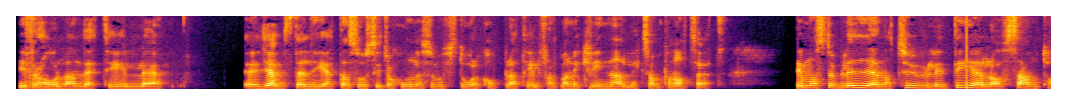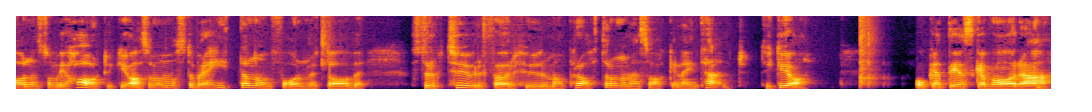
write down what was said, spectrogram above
i förhållande till eh, jämställdhet, alltså situationer som uppstår kopplat till för att man är kvinna liksom på något sätt. Det måste bli en naturlig del av samtalen som vi har tycker jag. Alltså man måste börja hitta någon form av struktur för hur man pratar om de här sakerna internt, tycker jag. Och att det ska vara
